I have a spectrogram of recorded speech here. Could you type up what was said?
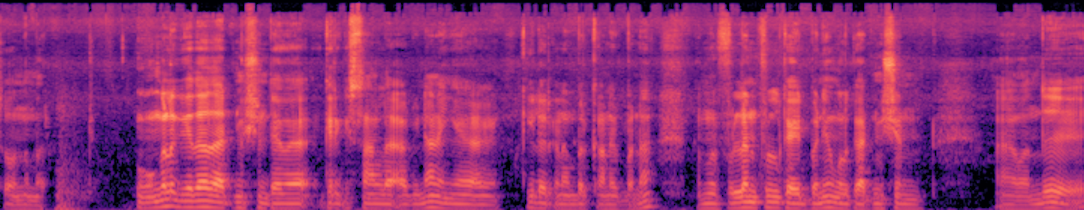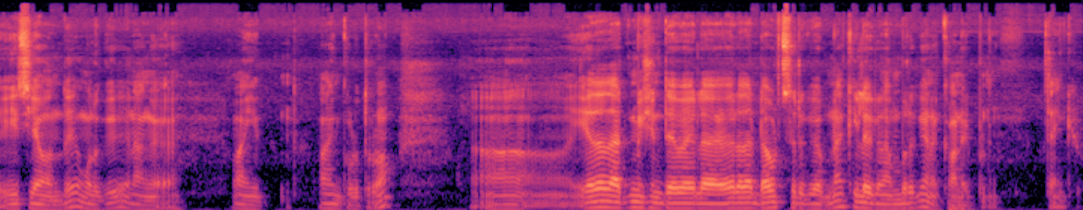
ஸோ அந்த மாதிரி. உங்களுக்கு ஏதாவது அட்மிஷன் தேவை கிர்கிஸ்தானில் அப்படின்னா நீங்கள் கீழே இருக்க நம்பருக்கு கான்டெக்ட் பண்ணால் நம்ம ஃபுல் அண்ட் ஃபுல் கைட் பண்ணி உங்களுக்கு அட்மிஷன் வந்து ஈஸியாக வந்து உங்களுக்கு நாங்கள் வாங்கி வாங்கி கொடுத்துருவோம். ஏதாவது அட்மிஷன் தேவை இல்லை வேறு ஏதாவது டவுட்ஸ் இருக்குது அப்படின்னா கீழே இருக்க நம்பருக்கு எனக்கு கான்டெக்ட் பண்ணுங்கள் தேங்க்யூ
